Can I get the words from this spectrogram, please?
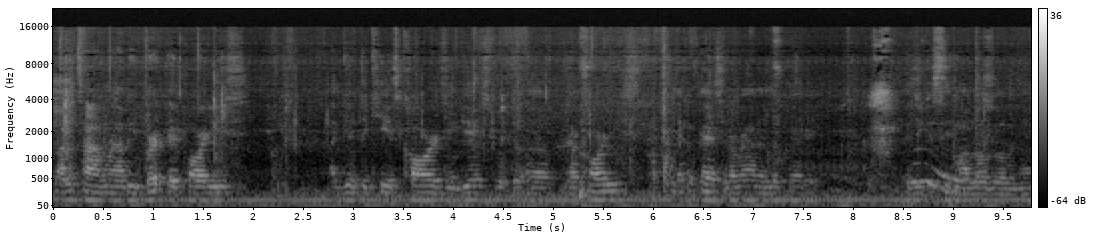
A lot of times when I do birthday parties, I give the kids cards and gifts with the, uh, their parties. I can pass it around and look at it. As you can see my logo again.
